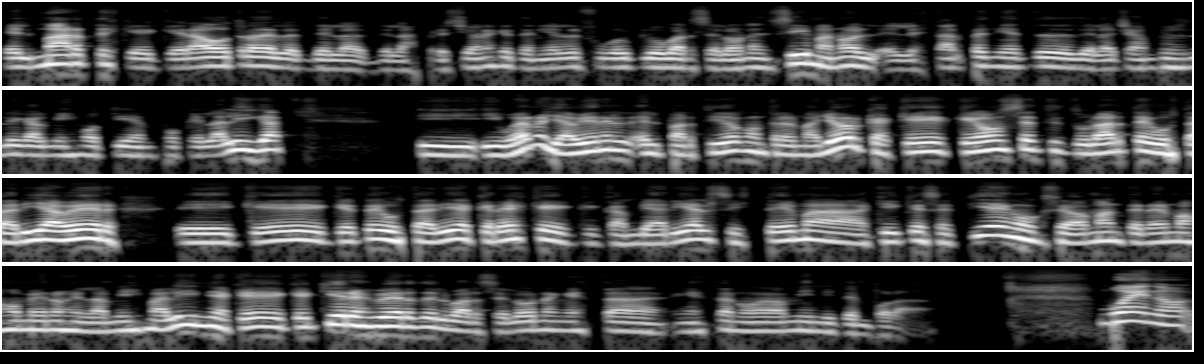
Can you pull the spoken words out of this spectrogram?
el martes, que, que, era otra de, la, de, la, de, las presiones que tenía el Fútbol Club Barcelona encima, ¿no? El, el estar pendiente de, la Champions League al mismo tiempo que la Liga. Y, bueno, ya viene el, partido contra el Mallorca. ¿Qué, qué once titular te gustaría ver? Eh, ¿qué, ¿qué, te gustaría? ¿Crees que, que, cambiaría el sistema aquí que se tiene o que se va a mantener más o menos en la misma línea? ¿Qué, qué quieres ver del Barcelona en esta, en esta nueva mini temporada? Bueno,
